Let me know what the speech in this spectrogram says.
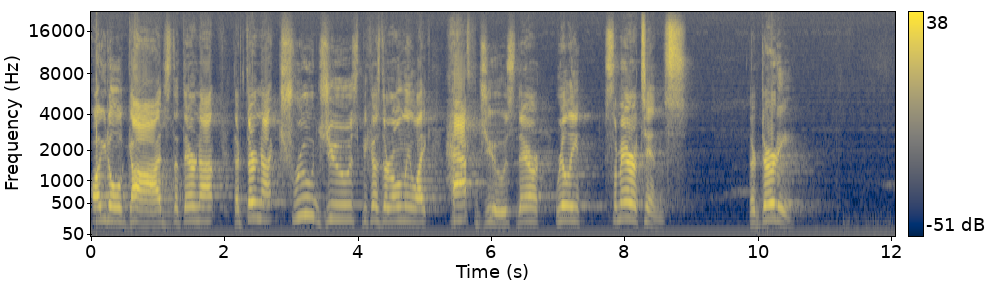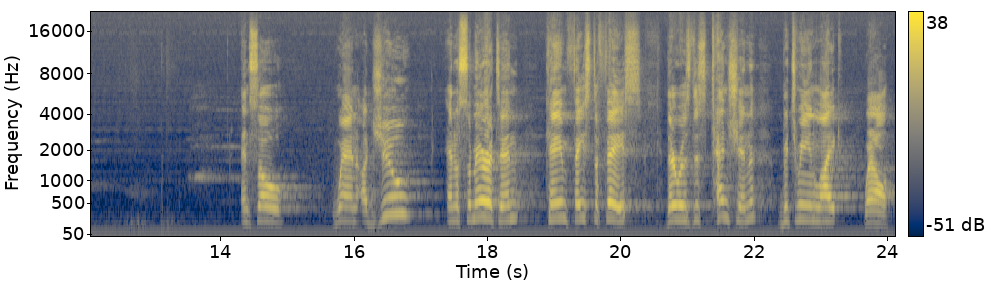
idol gods, that they're not, that they're not true Jews because they're only like half Jews. They're really Samaritans. They're dirty. And so when a Jew and a Samaritan came face to face, there was this tension between, like, well,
